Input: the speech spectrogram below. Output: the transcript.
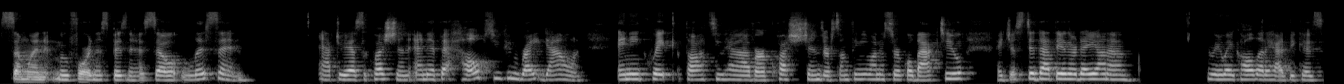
someone move forward in this business. So listen after you ask the question. And if it helps, you can write down any quick thoughts you have or questions or something you want to circle back to. I just did that the other day on a three way call that I had because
